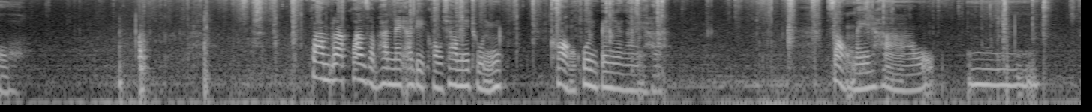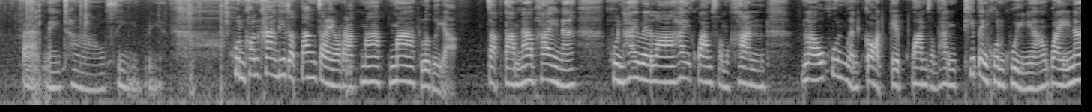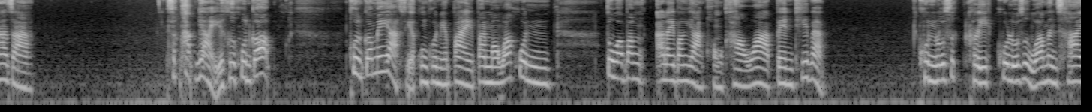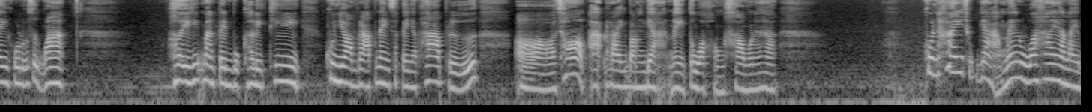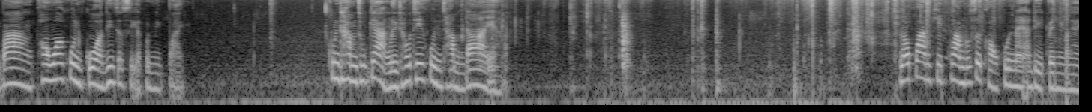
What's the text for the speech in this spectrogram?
ความรักความสัมพันธ์ในอดีตของชาวเมถุนของคุณเป็นยังไงคะสองไม้เท้าแปดไม้เท้าสี่เหรียญคุณค่อนข้างที่จะตั้งใจรักมากมากเลยอะ จากตามหน้าไพ่นะ คุณให้เวลาให้ความสำคัญ แล้วคุณเหมือนกอดเก็บความสัมพันธ์ที่เป็นคนคุยเนี้ยไว้น่าจะ สักพักใหญ่คือคุณก็ คุณก็ไม่อยากเสียคุณคนนี้ไป ปันมองว่าคุณตัวบางอะไรบางอย่างของเขาอะเป็นที่แบบ คุณรู้สึกคลิก คุณรู้สึกว่ามันใช่ คุณรู้สึกว่าเฮ้ยมันเป็นบุคลิกที่คุณยอมรับในศักยภาพหรือ ออชอบอะไรบางอย่างในตัวของเขานะคะ คุณให้ทุกอย่างไม่รู้ว่าให้อะไรบ้าง เพราะว่าคุณกลัวที่จะเสียคนนี้ไป คุณทำทุกอย่างเลยเท่าที่คุณทำได้อะค่ะแล้วความคิดความรู้สึกของคุณในอดีตเป็นยังไง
